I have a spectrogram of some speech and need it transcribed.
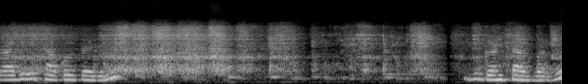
ರಾಗಿ ಹಿಟ್ಟು ಹಾಕೊಳ್ತಾ ಇದ್ದೀನಿ ಇದು ಗಂಟಾಗಬಾರ್ದು.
